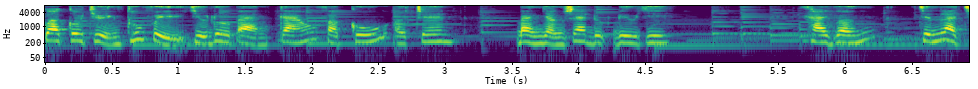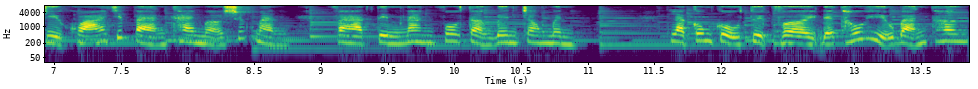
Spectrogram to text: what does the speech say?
Qua câu chuyện thú vị giữa đôi bạn cáo và cú ở trên, bạn nhận ra được điều gì? Khai vấn chính là chìa khóa giúp bạn khai mở sức mạnh và tiềm năng vô tận bên trong mình. Là công cụ tuyệt vời để thấu hiểu bản thân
